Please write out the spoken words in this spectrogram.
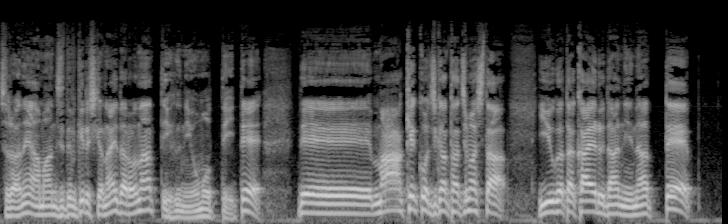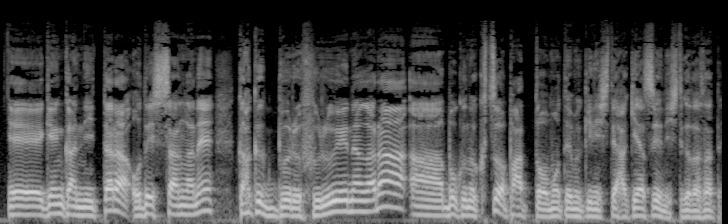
それはね、甘んじて受けるしかないだろうなっていうふうに思っていて、で、まあ結構時間経ちました。夕方帰る段になって、えー、玄関に行ったら、お弟子さんがね、ガクブル震えながら、あ僕の靴をパッと表向きにして履きやすいようにしてくださって、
